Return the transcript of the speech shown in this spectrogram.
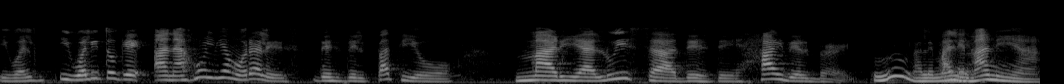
Igual, igualito que Ana Julia Morales desde el patio. María Luisa desde Heidelberg, Uh, Alemania. Alemania.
